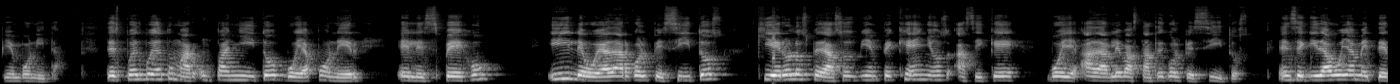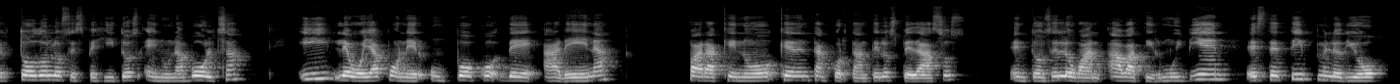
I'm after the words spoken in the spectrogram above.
bien bonita. Después voy a tomar un pañito, voy a poner el espejo y le voy a dar golpecitos. Quiero los pedazos bien pequeños, así que voy a darle bastantes golpecitos. Enseguida voy a meter todos los espejitos en una bolsa y le voy a poner un poco de arena para que no queden tan cortantes los pedazos. Entonces lo van a batir muy bien. Este tip me lo dio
